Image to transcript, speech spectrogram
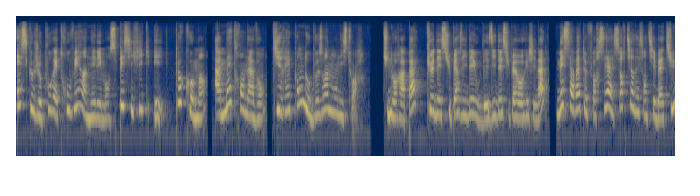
est-ce que je pourrais trouver un élément spécifique et peu commun à mettre en avant qui réponde aux besoins de mon histoire? Tu n'auras pas que des super idées ou des idées super originales, mais ça va te forcer à sortir des sentiers battus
